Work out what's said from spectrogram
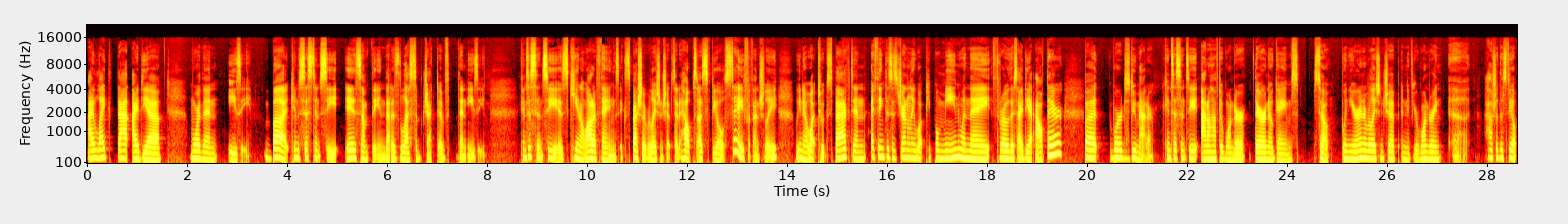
I like that idea more than easy. But consistency is something that is less subjective than easy. Consistency is key in a lot of things, especially relationships. It helps us feel safe eventually. We know what to expect. And I think this is generally what people mean when they throw this idea out there. But words do matter. Consistency, I don't have to wonder. There are no games. So when you're in a relationship and if you're wondering, uh, how should this feel?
